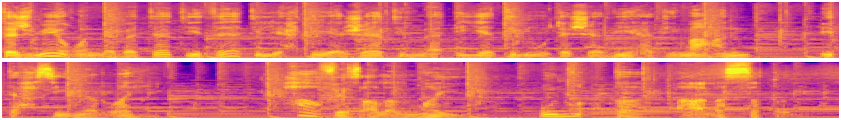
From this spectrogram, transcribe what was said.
تجميع النباتات ذات الاحتياجات المائية المتشابهة معا لتحسين الري. حافظ على المي ونقطة على السطر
